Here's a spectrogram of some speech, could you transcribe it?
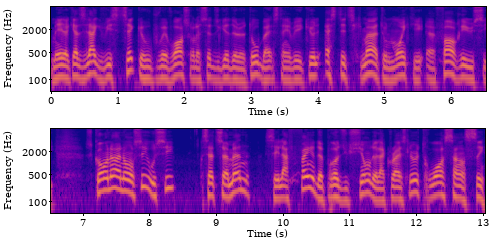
Mais le Cadillac Vistique que vous pouvez voir sur le site du Guide de l'Auto, ben, c'est un véhicule esthétiquement, à tout le moins, qui est euh, fort réussi. Ce qu'on a annoncé aussi cette semaine, c'est la fin de production de la Chrysler 300C.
